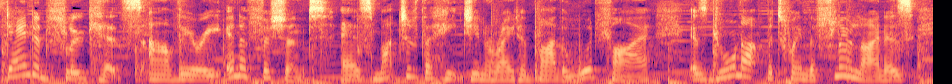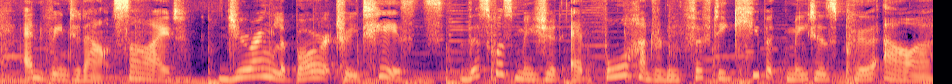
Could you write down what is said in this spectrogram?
Standard flue kits are very inefficient as much of the heat generated by the wood fire is drawn up between the flue liners and vented outside. During laboratory tests, this was measured at 450 cubic metres per hour,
